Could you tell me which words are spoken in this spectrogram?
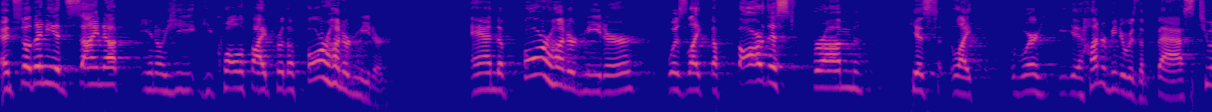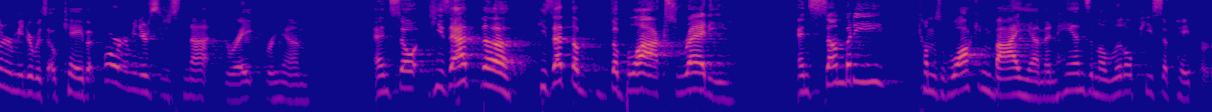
And so then he had signed up, you know, he, he qualified for the 400 meter. And the 400 meter was like the farthest from his, like, where 100 meter was the best, 200 meter was okay, but 400 meters is just not great for him. And so he's at the he's at the, the blocks ready, and somebody comes walking by him and hands him a little piece of paper.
